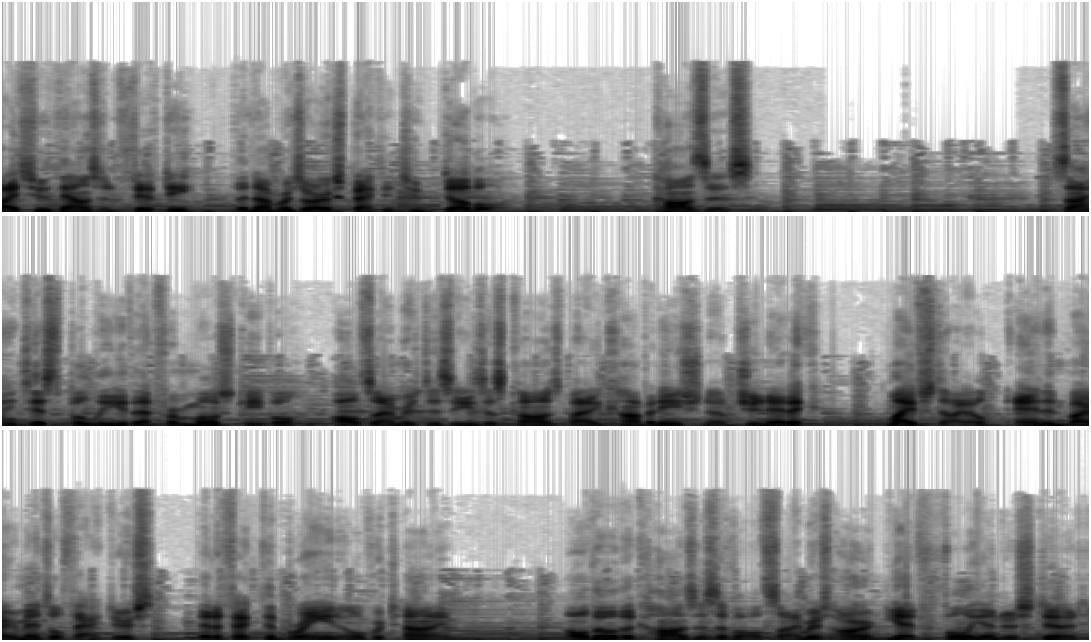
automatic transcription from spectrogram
By 2050, the numbers are expected to double. Causes Scientists believe that for most people, Alzheimer's disease is caused by a combination of genetic, lifestyle, and environmental factors that affect the brain over time. Although the causes of Alzheimer's aren't yet fully understood,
